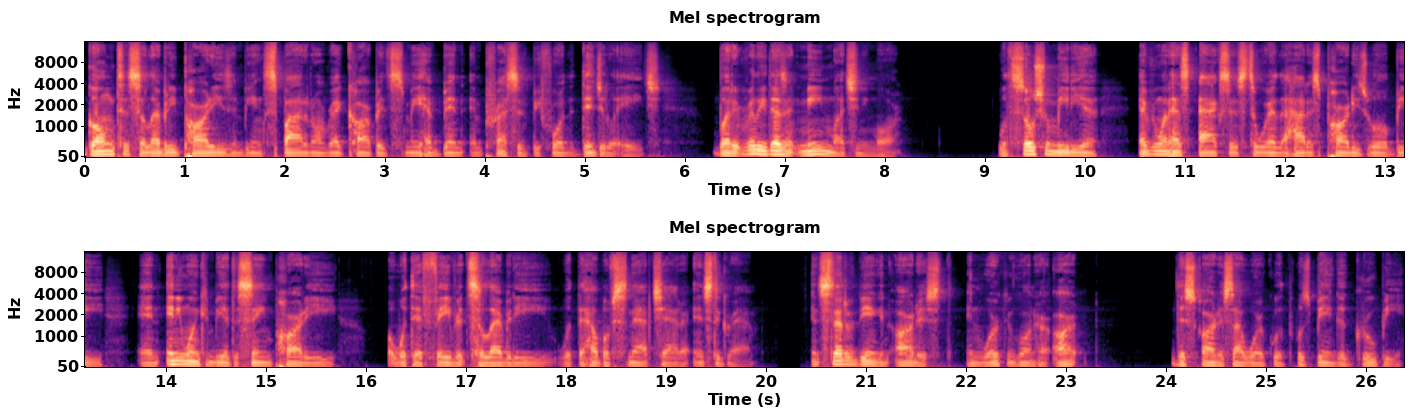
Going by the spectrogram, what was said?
Going to celebrity parties and being spotted on red carpets may have been impressive before the digital age, but it really doesn't mean much anymore. With social media, everyone has access to where the hottest parties will be, and anyone can be at the same party with their favorite celebrity with the help of Snapchat or Instagram. Instead of being an artist and working on her art, this artist I work with was being a groupie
